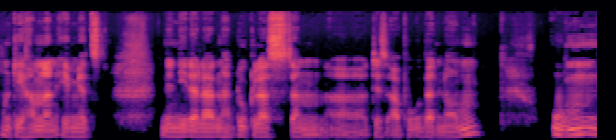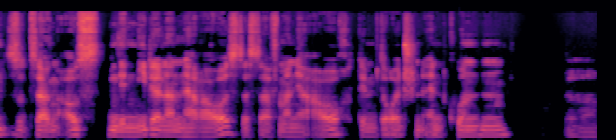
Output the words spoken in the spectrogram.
Und die haben dann eben jetzt in den Niederlanden hat Douglas dann äh, das Apo übernommen, um sozusagen aus den Niederlanden heraus, das darf man ja auch, dem deutschen Endkunden äh,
